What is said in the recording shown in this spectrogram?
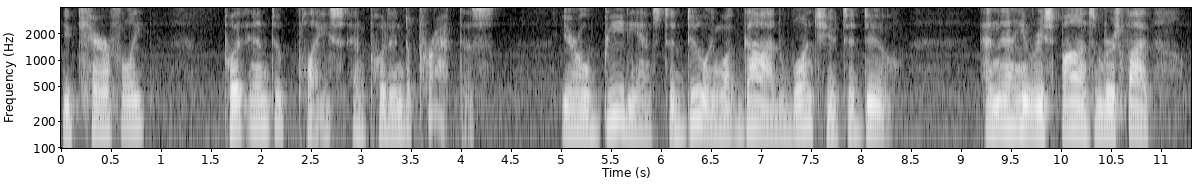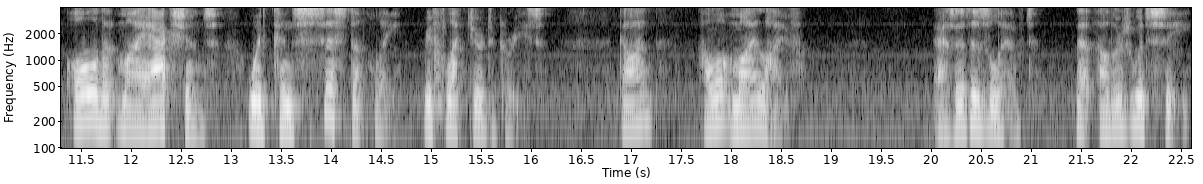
You carefully put into place and put into practice your obedience to doing what God wants you to do. And then he responds in verse 5 Oh, that my actions would consistently reflect your decrees. God, I want my life as it is lived, that others would see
